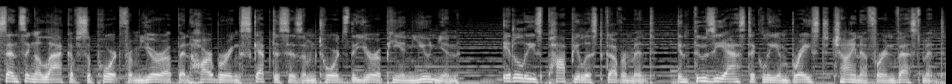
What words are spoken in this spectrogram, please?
Sensing a lack of support from Europe and harboring skepticism towards the European Union, Italy's populist government enthusiastically embraced China for investment.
